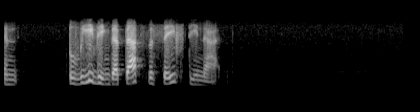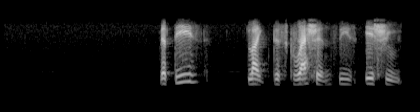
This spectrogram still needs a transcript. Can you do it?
And believing that that's the safety net. That these, like discretions, these issues,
